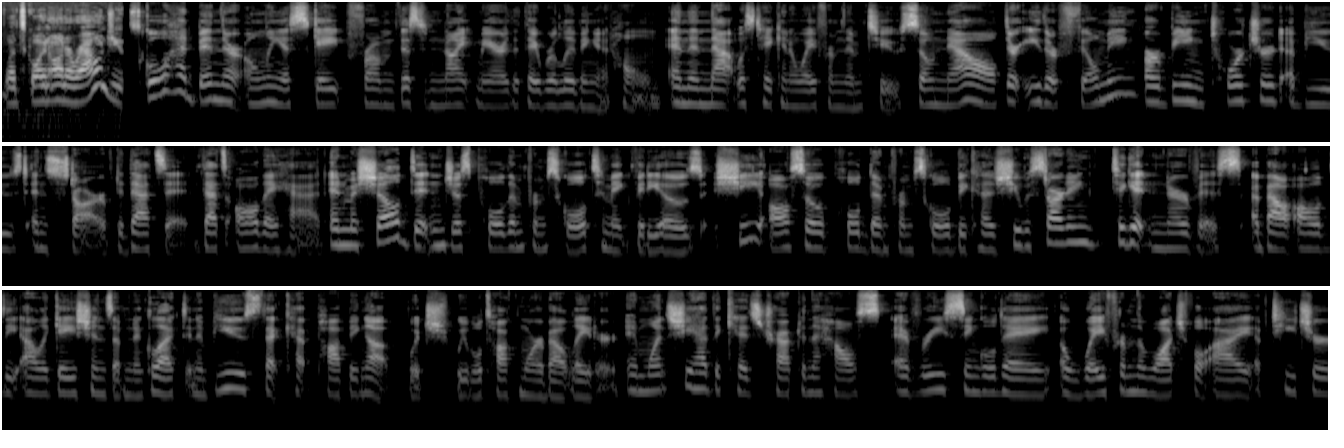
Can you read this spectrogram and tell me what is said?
what's going on around you. School had been their only escape from this nightmare that they were living at home. And then that was taken away from them too. So now they're either filming or being tortured, abused, and starved. That's it. That's all they had. And Machelle didn't just pull them from school to make videos, she also pulled them from school because she was starting to get nervous about all of the allegations of neglect and abuse that kept popping up, which we will talk more about later. And once she had the kids trapped in the house every single day, away from the watchful eye of teachers,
